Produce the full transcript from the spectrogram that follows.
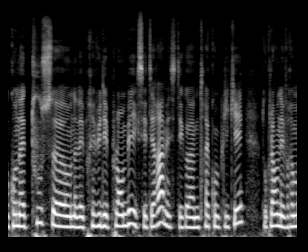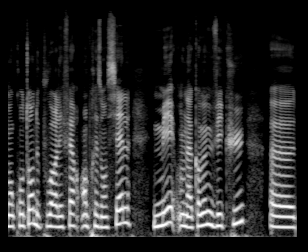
Donc on a tous, euh, on avait prévu des plans B, etc. Mais c'était quand même très compliqué. Donc là, on est vraiment content de pouvoir les faire en présentiel. Mais on a quand même vécu euh,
